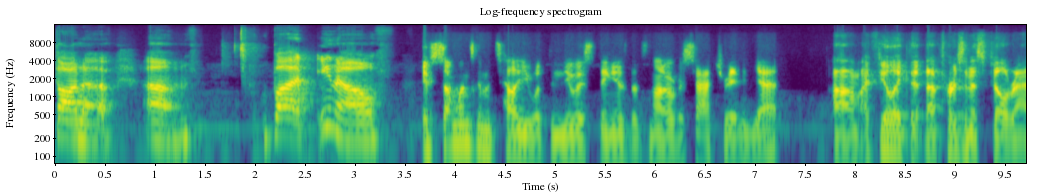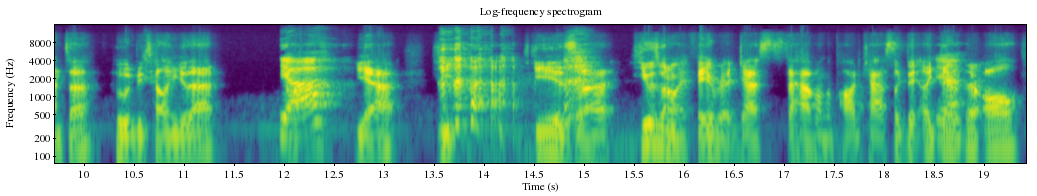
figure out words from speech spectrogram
thought of? Um, but you know, if someone's going to tell you what the newest thing is that's not oversaturated yet, um, I feel like that that person is Phil Ranta, who would be telling you that. yeah, Yeah, he he is. Uh, he was one of my favorite guests to have on the podcast. Like they like Yeah. they're they're all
